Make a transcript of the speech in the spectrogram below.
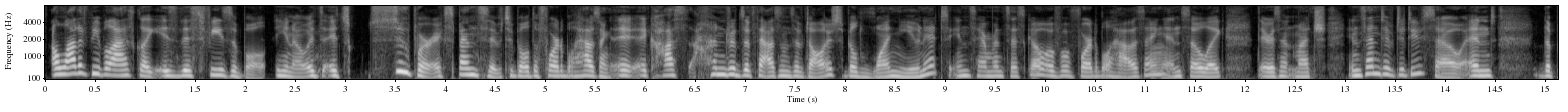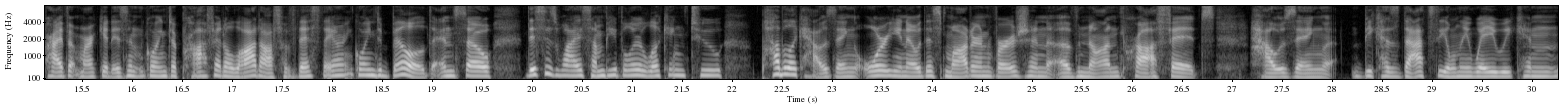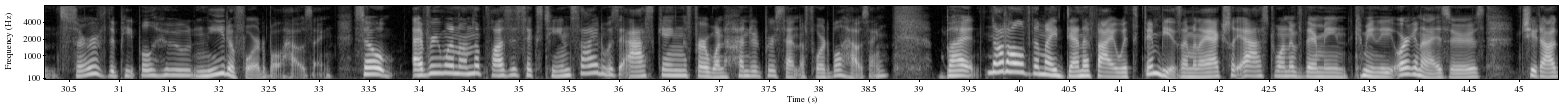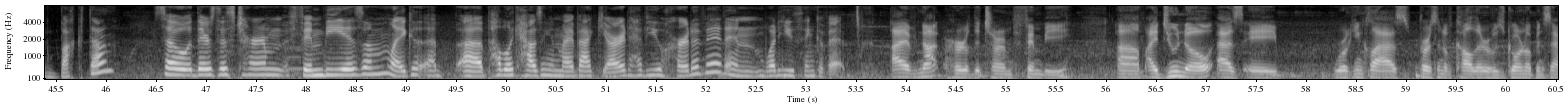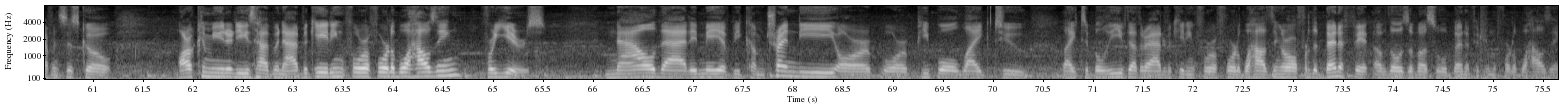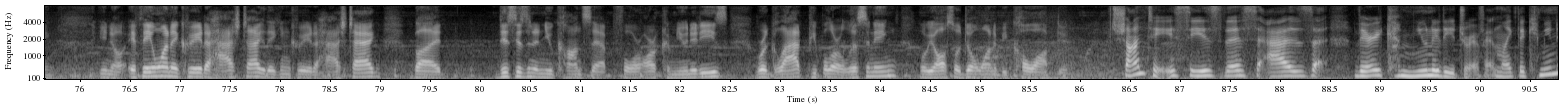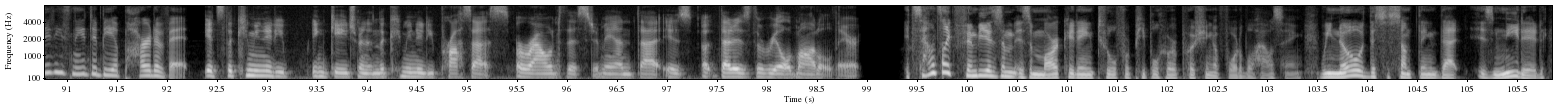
A lot of people ask like is this feasible? You know it's it's super expensive to build affordable housing. It, it, costs hundreds of thousands of dollars to build one unit in san francisco of affordable housing. And so like there isn't much incentive to do so. And the private market isn't going to profit a lot off of this. They aren't going to build. And so this is why some people are looking to public housing or, you know, this modern version of nonprofit housing because that's the only way we can serve the people who need affordable housing. So, everyone on the Plaza 16 side was asking for 100% affordable housing, but not all of them identify with PHIMBYism. And I actually asked one of their main community organizers, Chirag Bhakta, so there's this term PHIMBYism, like uh, uh, public housing in my backyard. Have you heard of it, and what do you think of it? I have not heard of the term PHIMBY. Um, I do know, as a working class person of color who's grown up in San Francisco, our communities have been advocating for affordable housing for years. Now that it may have become trendy, or or people like to like to believe that they're advocating for affordable housing or for the benefit of those of us who will benefit from affordable housing. You know, if they want to create a hashtag, they can create a hashtag, but this isn't a new concept for our communities. We're glad people are listening, but we also don't want to be co opted. Shanti sees this as very community driven. Like the communities need to be a part of it. It's the community engagement in the community process around this demand that is uh, that is the real model there. It sounds like PHIMBYism is a marketing tool for people who are pushing affordable housing. We know this is something that is needed,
